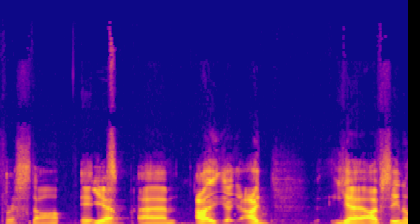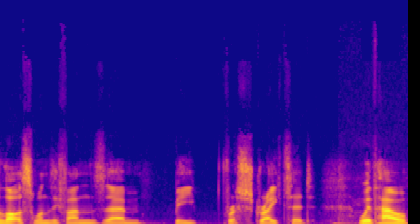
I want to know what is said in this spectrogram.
for a start. It's, yeah. Um, I, I, yeah, I've seen a lot of Swansea fans um, be frustrated with how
